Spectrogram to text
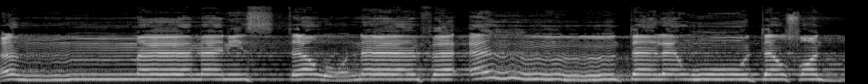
اما من استغنى فانت له تصدى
